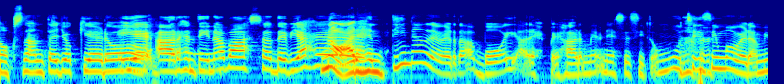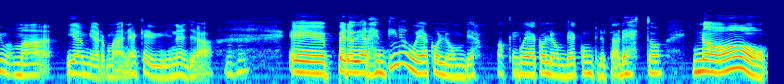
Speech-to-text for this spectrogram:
No obstante, yo quiero... ¿Y eh, a Argentina vas de viaje? No, Argentina de verdad voy a despejarme. Necesito muchísimo ver a mi mamá y a mi hermana que viven allá. Eh, pero de Argentina voy a Colombia. Voy a Colombia a concretar esto. No,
